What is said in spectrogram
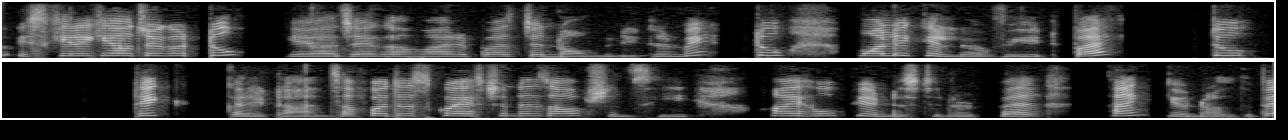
तो इसके लिए क्या हो जाएगा? टू ये आ जाएगा हमारे पास डिनोमिनेटर में two molecular weight by two ठीक correct answer for this question is option C. I hope you understood it well. Thank you and all the best.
